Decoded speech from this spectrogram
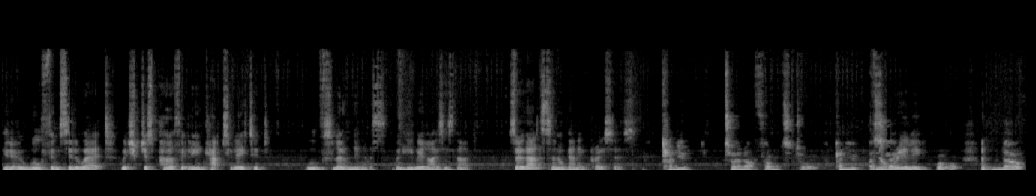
you know, Wolf in silhouette, which just perfectly encapsulated Wolf's loneliness when he realizes that. So that's an organic process. Can you turn off from it at all? Can you escape? Not really. Or- or- no,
